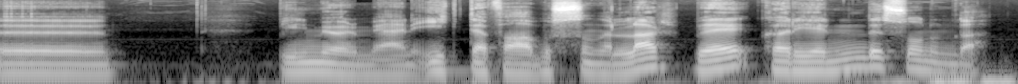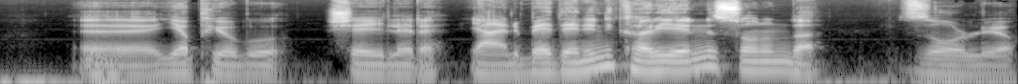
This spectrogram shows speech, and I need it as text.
e, bilmiyorum yani ilk defa bu sınırlar ve kariyerinin de sonunda e, yapıyor bu şeyleri. Yani bedenini kariyerinin sonunda zorluyor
